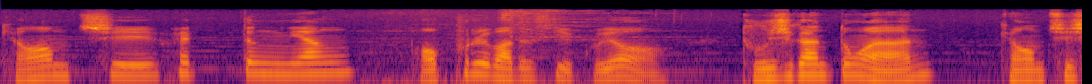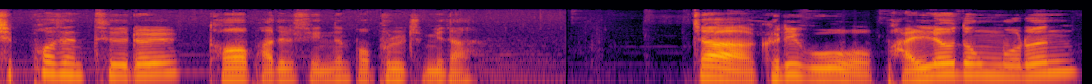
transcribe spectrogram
경험치 획득량 버프를 받을 수 있고요. 2시간 동안 경험치 10%를 더 받을 수 있는 버프를 줍니다. 자 그리고 반려동물은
